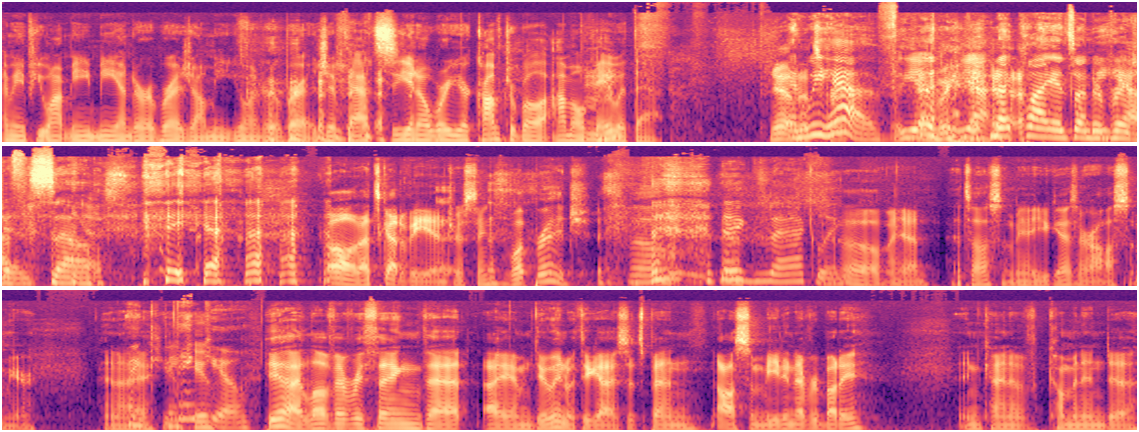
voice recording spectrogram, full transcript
I mean, if you want me me under a bridge, I'll meet you under a bridge. if that's you know where you're comfortable, I'm okay Mm-hmm. with that. yeah, and we great. have. Yeah, yeah. Met clients under We have. bridges. So, yeah, Oh, that's got to be interesting. What bridge? exactly. Oh man, that's awesome. Yeah, you guys are awesome here, and I Thank you. Thank Thank you. you. yeah, I love everything that I am doing with you guys. It's been awesome meeting everybody, and kind of coming in to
